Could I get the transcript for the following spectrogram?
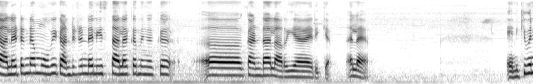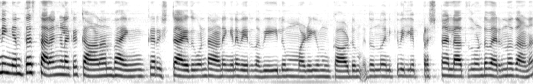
ലാലേട്ടന്റെ ആ മൂവി കണ്ടിട്ടുണ്ടെങ്കിൽ ഈ സ്ഥലമൊക്കെ നിങ്ങൾക്ക് കണ്ടാൽ അറിയാമായിരിക്കാം അല്ലേ? എനിക്ക് പിന്നെ ഇങ്ങനത്തെ സ്ഥലങ്ങളൊക്കെ കാണാൻ ഭയങ്കര ഇഷ്ടമായതുകൊണ്ടാണ് ഇങ്ങനെ വരുന്നത്. വെയിലും മഴയും കാടും ഇതൊന്നും എനിക്ക് വലിയ പ്രശ്നമല്ലാത്തത് കൊണ്ട് വരുന്നതാണ്.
